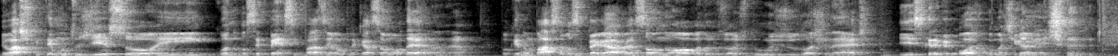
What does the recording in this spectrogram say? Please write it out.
Eu acho que tem muito disso em quando você pensa em fazer uma aplicação moderna, né? Porque não basta você pegar a versão nova do Visual Studio, do .NET e escrever código como antigamente.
